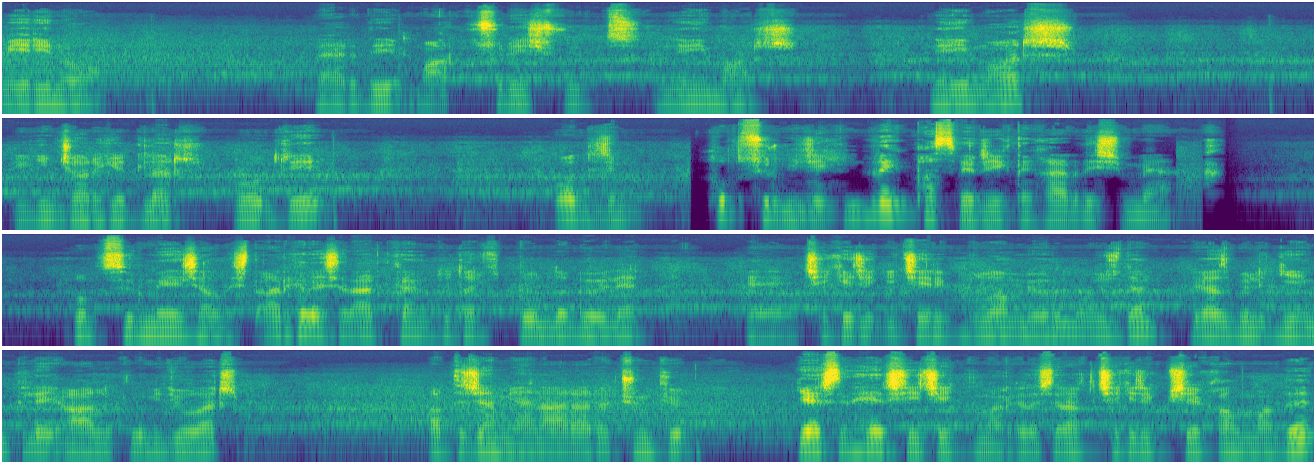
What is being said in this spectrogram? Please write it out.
Merino verdi. Marcus Rashford, Neymar, Neymar. İlginç hareketler. Rodri. Rodri'cim top sürmeyecektin. Direkt pas verecektin kardeşim ya. Top sürmeye çalıştı. Arkadaşlar artık hani total futbolda böyle e, çekecek içerik bulamıyorum. O yüzden biraz böyle gameplay ağırlıklı videolar atacağım yani ara ara. Çünkü gerçekten her şeyi çektim arkadaşlar. Artık çekecek bir şey kalmadı.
